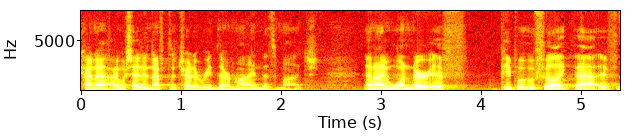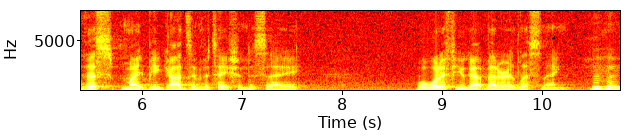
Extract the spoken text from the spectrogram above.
kind of, I wish I didn't have to try to read their mind as much. And I wonder if people who feel like that, if this might be God's invitation to say, well, what if you got better at listening? Mm-hmm.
